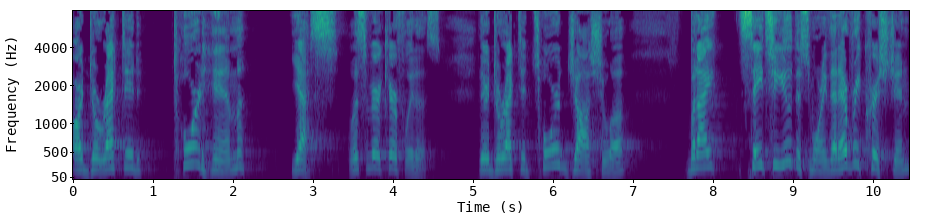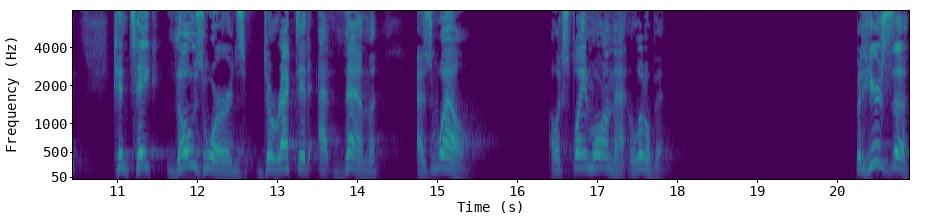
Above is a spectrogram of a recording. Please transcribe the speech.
are directed toward him. Yes, listen very carefully to this. They're directed toward Joshua. But I say to you this morning that every Christian can take those words directed at them as well. I'll explain more on that in a little bit. But here's the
